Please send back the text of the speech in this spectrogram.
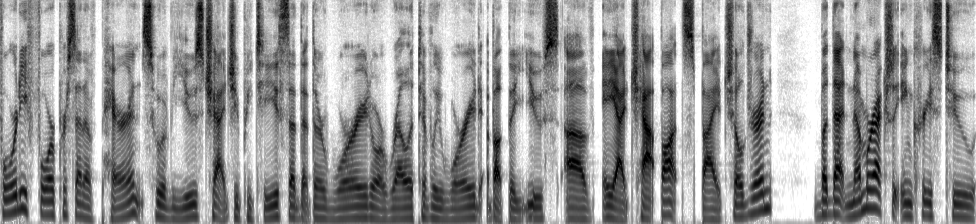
44% of parents who have used ChatGPT said that they're worried or relatively worried about the use of AI chatbots by children. But that number actually increased to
